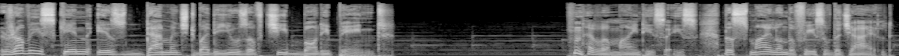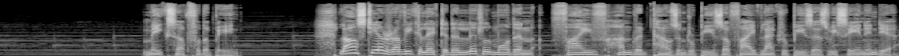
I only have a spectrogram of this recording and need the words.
Ravi's skin is damaged by the use of cheap body paint. Never mind, he says, the smile on the face of the child makes up for the pain. Last year, Ravi collected a little more than 500,000 rupees or 5 lakh rupees, as we say in India,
